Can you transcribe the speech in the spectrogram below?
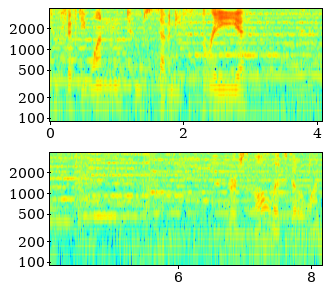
251, 273. First of all, let's go 1,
